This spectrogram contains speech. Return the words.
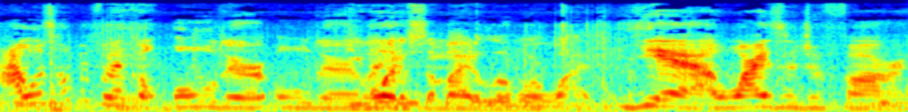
I was hoping for like an older, older. You like, wanted somebody a little more wise. Yeah, a wiser Jafar.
